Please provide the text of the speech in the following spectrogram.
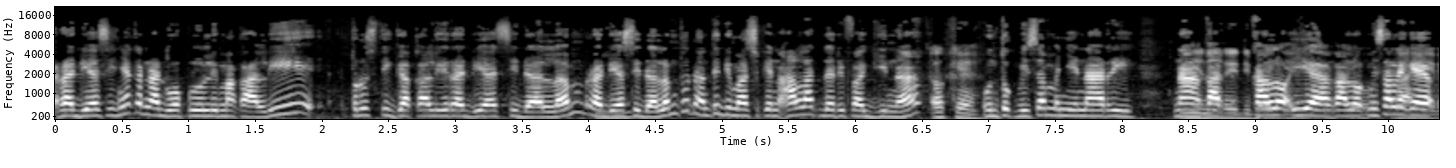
Radiasinya kena 25 kali, terus tiga kali radiasi dalam. Radiasi hmm. dalam tuh nanti dimasukin alat dari vagina okay. untuk bisa menyinari. Nah, kalau iya kalau misalnya kayak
